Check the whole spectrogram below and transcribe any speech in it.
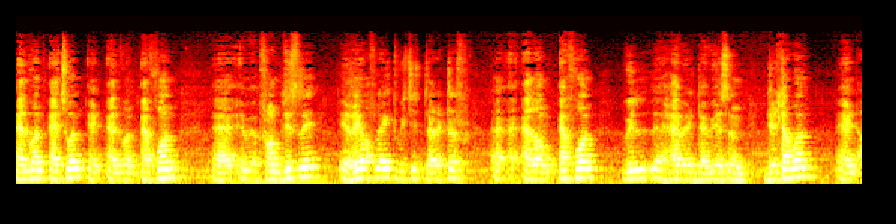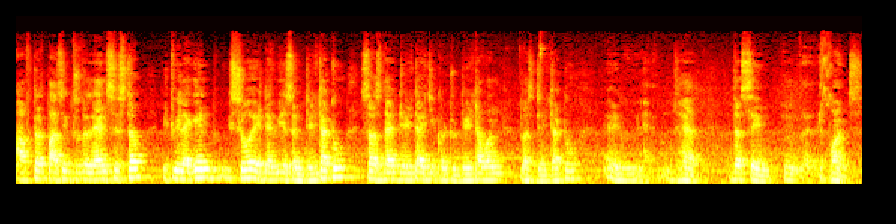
L1 H1 and L1 F1 uh, from this ray a ray of light which is directed uh, along F1 will have a deviation delta 1 and after passing through the lens system it will again show a deviation delta 2 such that delta is equal to delta 1 plus delta 2 and we will have the same mm, points.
